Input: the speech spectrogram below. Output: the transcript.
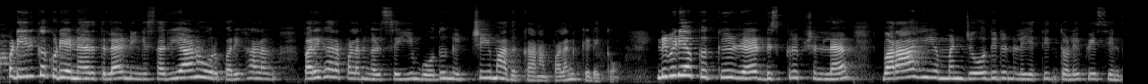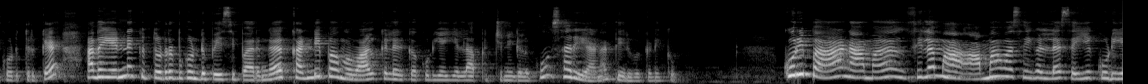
அப்படி இருக்கக்கூடிய நேரத்தில் நீங்கள் சரியான ஒரு பரிகார பரிகார பலன்கள் செய்யும்போது நிச்சயமாக அதுக்கான பலன் கிடைக்கும். இந்த வீடியோவுக்கு கீழே டிஸ்கிரிப்ஷனில் வராகியம்மன் ஜோதிட நிலையத்தின் தொலைபேசி எண் கொடுத்துருக்கேன். அதை எண்ணுக்கு தொடர்பு கொண்டு பேசி பாருங்கள் கண்டிப்பாக உங்கள் வாழ்க்கையில் இருக்கக்கூடிய எல்லா பிரச்சனைகளுக்கும் சரியான தீர்வு கிடைக்கும். குறிப்பாக நாம் சில மா அமாவாசைகளில் செய்யக்கூடிய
